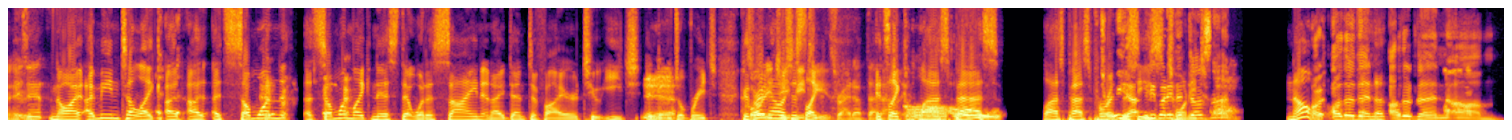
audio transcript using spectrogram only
Isn't No, I, I mean to like a, a, it's someone a, someone like NIST that would assign an identifier to each Yeah. individual breach. Because right now it's just like right up that it's like alley. LastPass, LastPass Do we parentheses anybody twenty. Does that? No, Other than Uh, other than um,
